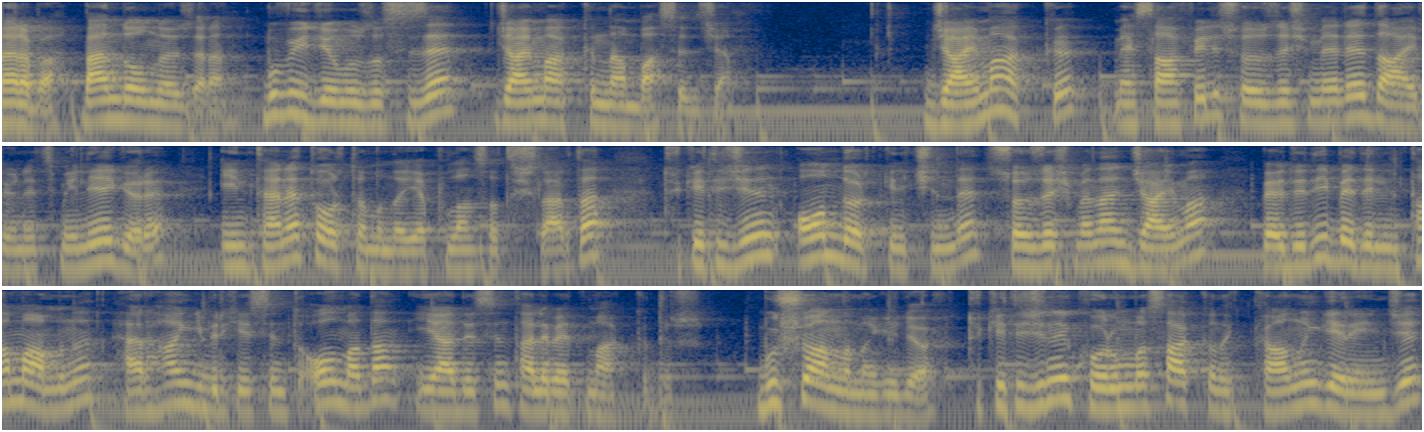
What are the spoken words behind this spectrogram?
Merhaba, ben Dolunay Özeren. Bu videomuzda size cayma hakkından bahsedeceğim. Cayma hakkı, mesafeli sözleşmelere dair yönetmeliğe göre internet ortamında yapılan satışlarda tüketicinin 14 gün içinde sözleşmeden cayma ve ödediği bedelin tamamını herhangi bir kesinti olmadan iadesini talep etme hakkıdır. Bu şu anlama geliyor. Tüketicinin korunması hakkındaki kanun gereğince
